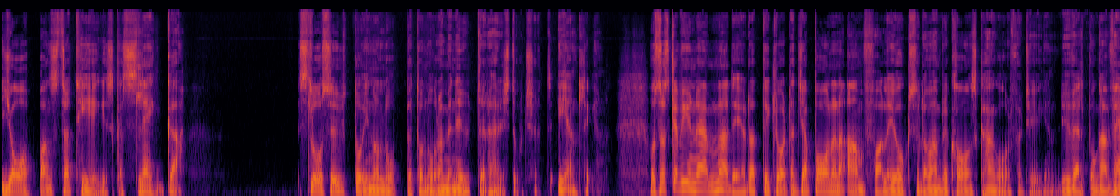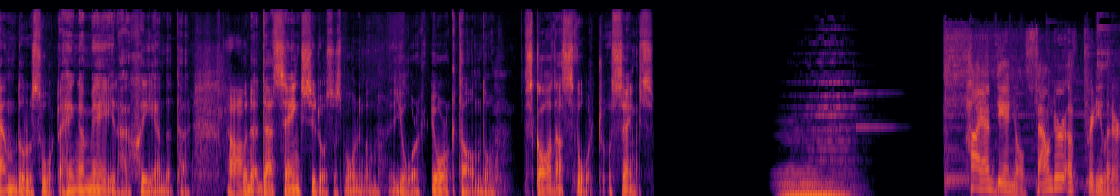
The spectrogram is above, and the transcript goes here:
Japans strategiska slägga slås ut då inom loppet av några minuter här i stort sett egentligen. Och så ska vi ju nämna det, att det är klart att japanerna anfaller ju också de amerikanska hangarfartygen. Det är ju väldigt många vändor och svårt att hänga med i det här skeendet här. Ja. Och där, där sänks ju då så småningom York, Yorktown då. Skadas svårt och sänks. Hi, I'm Daniel, founder of Pretty Litter.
